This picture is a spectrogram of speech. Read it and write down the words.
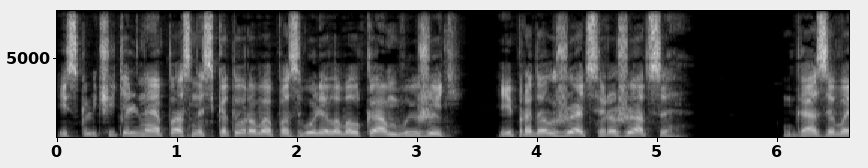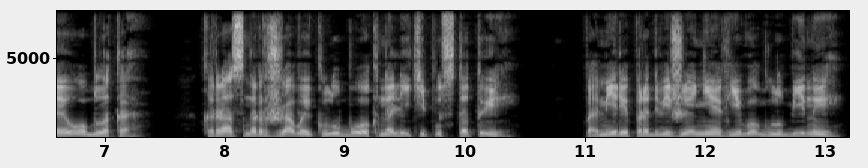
исключительная опасность которого позволила волкам выжить и продолжать сражаться. Газовое облако, красно-ржавый клубок на лике пустоты. По мере продвижения в его глубины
